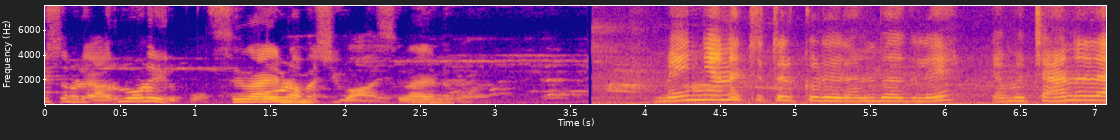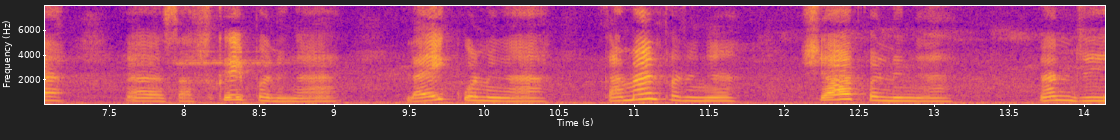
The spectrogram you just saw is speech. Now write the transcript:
ஈசனுடைய அருளோட இருப்போம். சிவாய ஓம் நம. நம சிவாய். சிவாய மெய்ஞான சித்திரக்குடி நண்பர்களே நம்ம சேனலை சப்ஸ்கிரைப் பண்ணுங்கள் லைக் பண்ணுங்கள் கமெண்ட் பண்ணுங்கள் ஷேர் பண்ணுங்கள் நன்றி.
